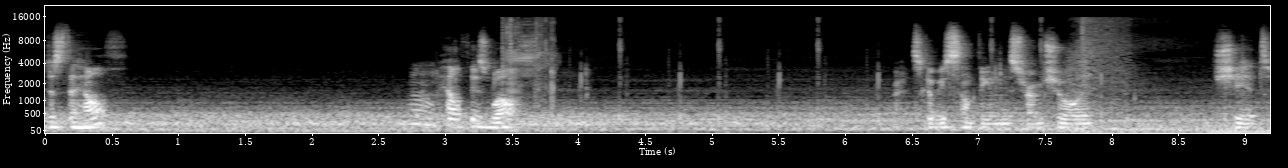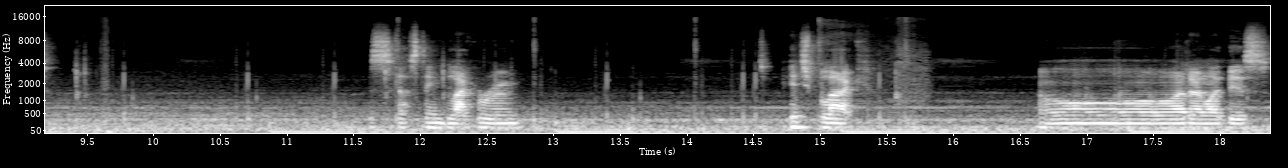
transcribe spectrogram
Just the health? Health is wealth. There's gotta be something in this room, surely. Shit. Disgusting black room. It's pitch black. Oh, I don't like this.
